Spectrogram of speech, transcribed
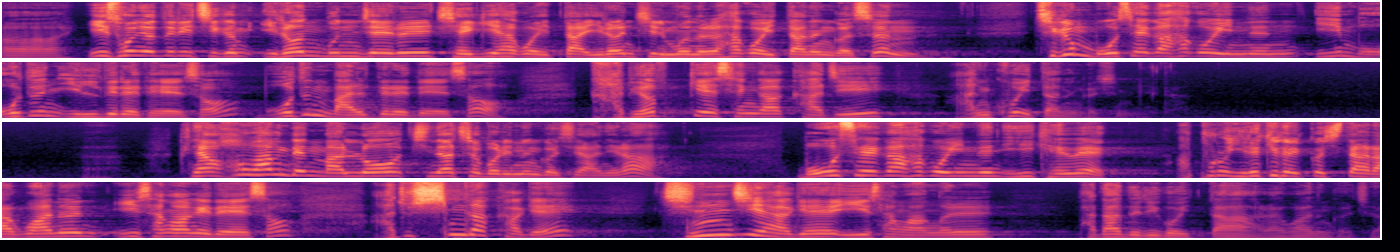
어, 이 소녀들이 지금 이런 문제를 제기하고 있다, 이런 질문을 하고 있다는 것은 지금 모세가 하고 있는 이 모든 일들에 대해서, 모든 말들에 대해서 가볍게 생각하지 않고 있다는 것입니다. 그냥 허황된 말로 지나쳐 버리는 것이 아니라 모세가 하고 있는 이 계획, 앞으로 이렇게 될 것이다 라고 하는 이 상황에 대해서 아주 심각하게 진지하게 이 상황을 받아들이고 있다라고 하는 거죠.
